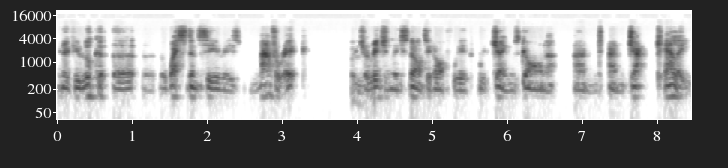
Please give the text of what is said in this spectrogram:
you know, if you look at the the, the Western series Maverick, which mm. originally started off with with James Garner and and Jack Kelly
